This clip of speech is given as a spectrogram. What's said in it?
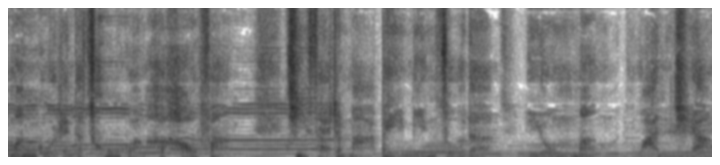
蒙古人的粗犷和豪放。记载着马背民族的勇猛顽强。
